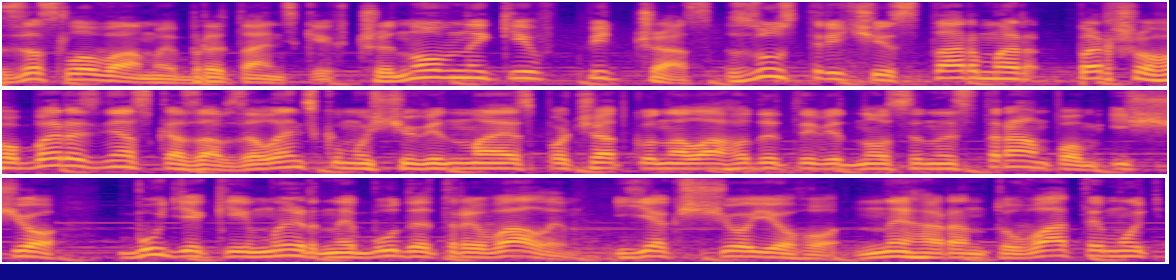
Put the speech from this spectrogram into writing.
За словами британських чиновників, під час зустрічі Стармер 1 березня сказав Зеленському, що він має спочатку налагодити відносини з Трампом і що будь-який мир не буде тривалим, якщо його не гарантуватимуть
